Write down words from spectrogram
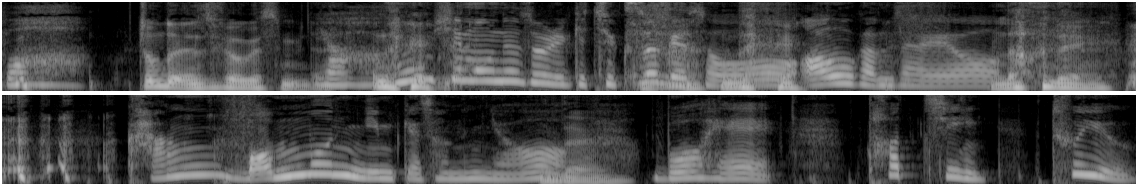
와. 좀 더 연습해 보겠습니다. 야, 네. 홍시 먹는 소리 이렇게 즉석에서. 네. 아우, 감사해요. 네. 강먼문님께서는요. 네. 뭐해, 터칭, 투유,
